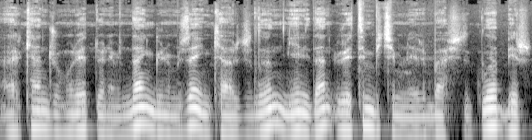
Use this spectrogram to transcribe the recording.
erken cumhuriyet döneminden günümüze inkarcılığın yeniden üretim biçimleri başlıklı bir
